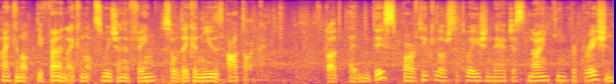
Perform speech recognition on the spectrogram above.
I cannot defend, I cannot switch anything, so they can use attack. But in this particular situation they have just 19 preparation.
